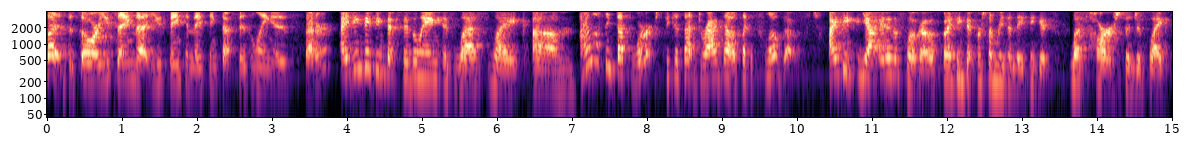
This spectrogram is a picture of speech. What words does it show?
But so are you saying that you think and they think that fizzling is better? I think they think that fizzling is less like, um, I almost think that's worse because that drags out. It's like a slow ghost. I think, yeah, it is a slow ghost, but I think that for some reason they think it's less harsh than just like,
